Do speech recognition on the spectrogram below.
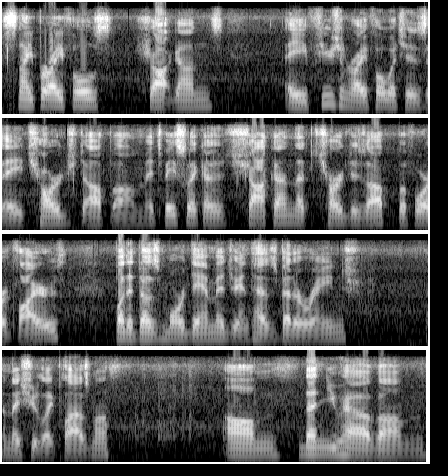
sniper rifles, shotguns, a fusion rifle, which is a charged up. Um, it's basically like a shotgun that charges up before it fires, but it does more damage and has better range, and they shoot like plasma. Um, then you have um,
